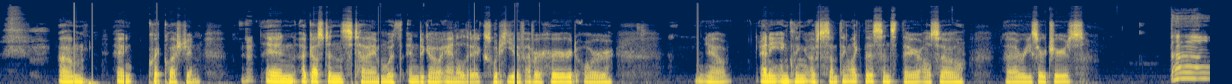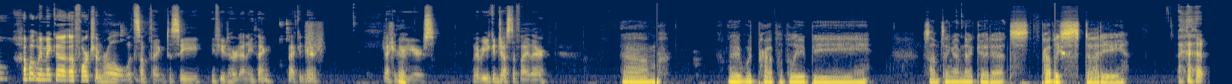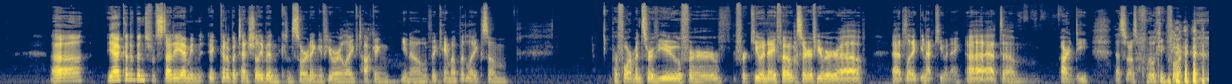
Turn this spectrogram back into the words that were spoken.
Um, and quick question. Mm-hmm. In Augustine's time with Indigo Analytics, would he have ever heard or, you know, any inkling of something like this since they're also uh, researchers? Uh, how about we make a, a fortune roll with something to see if you'd heard anything back in your back sure. in your years? whatever you could justify there. Um, it would probably be something I'm not good at. Probably study. uh, yeah, it could have been from study. I mean, it could have potentially been consorting if you were like talking, you know, if it came up at like some performance review for for Q and A folks, or if you were uh, at like not Q and A uh, at um, R and D. That's what I was looking for.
